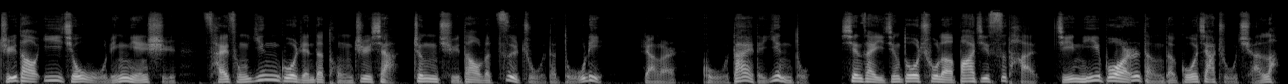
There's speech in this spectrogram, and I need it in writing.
直到一九五零年时，才从英国人的统治下争取到了自主的独立。然而，古代的印度现在已经多出了巴基斯坦及尼泊尔等的国家主权了。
